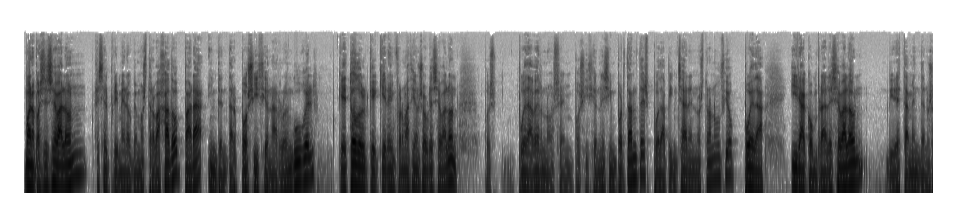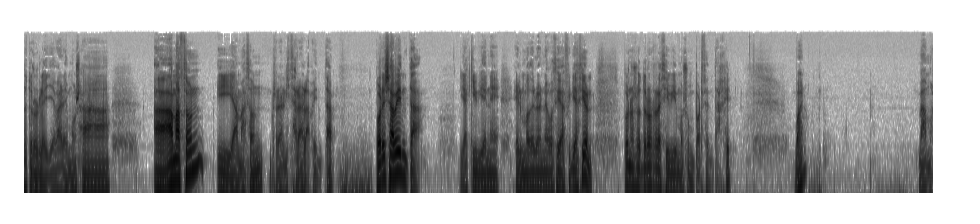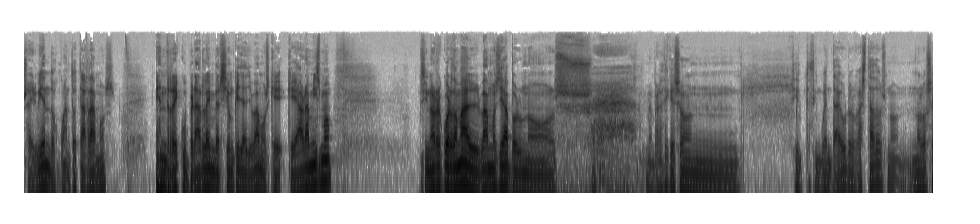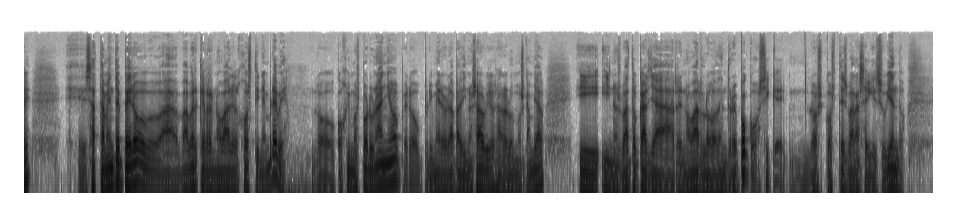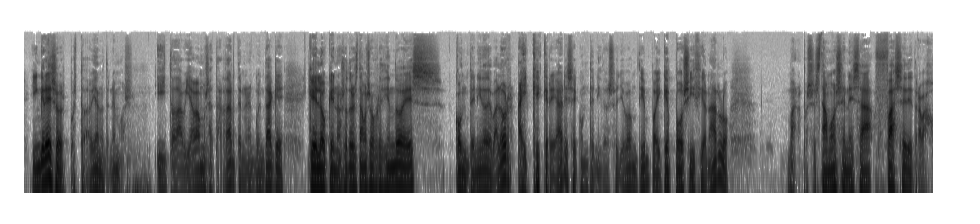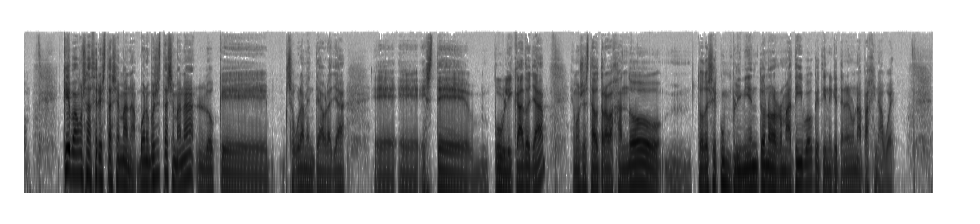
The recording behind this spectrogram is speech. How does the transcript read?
Bueno, pues ese balón es el primero que hemos trabajado para intentar posicionarlo en Google, que todo el que quiera información sobre ese balón, pues pueda vernos en posiciones importantes, pueda pinchar en nuestro anuncio, pueda ir a comprar ese balón, directamente nosotros le llevaremos a, a Amazon y Amazon realizará la venta. Por esa venta, y aquí viene el modelo de negocio de afiliación, pues nosotros recibimos un porcentaje. Bueno, vamos a ir viendo cuánto tardamos en recuperar la inversión que ya llevamos, que, ahora mismo, si no recuerdo mal, vamos ya por unos... Me parece que son 150 euros gastados, no, no lo sé exactamente, pero va a haber que renovar el hosting en breve lo cogimos por un año, pero primero era para dinosaurios, ahora lo hemos cambiado y, nos va a tocar ya renovarlo dentro de poco, así que los costes van a seguir subiendo. Ingresos, pues todavía no tenemos. Y todavía vamos a tardar, tener en cuenta que, que lo que nosotros estamos ofreciendo es contenido de valor. Hay que crear ese contenido, eso lleva un tiempo, hay que posicionarlo. Bueno, pues estamos en esa fase de trabajo. ¿Qué vamos a hacer esta semana? Bueno, pues esta semana lo que seguramente ahora ya eh, eh, esté publicado ya, hemos estado trabajando mm, todo ese cumplimiento normativo que tiene que tener una página web.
